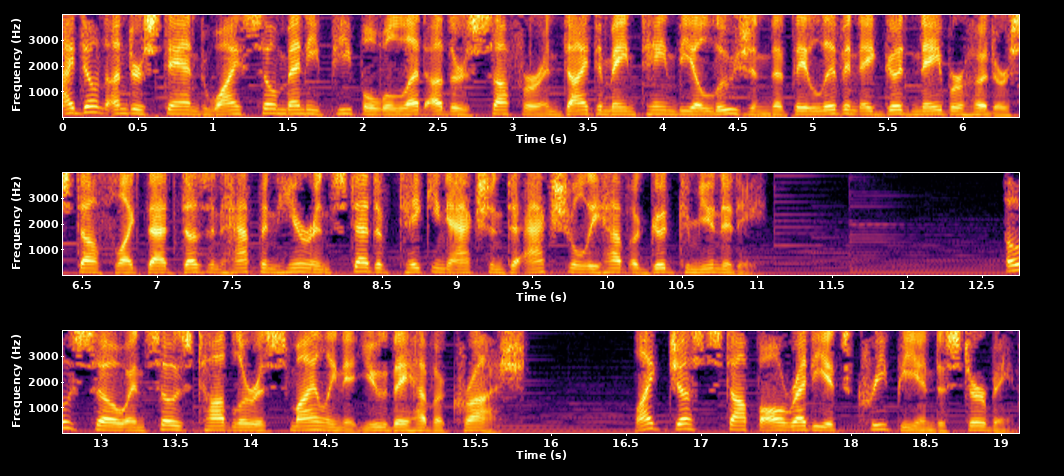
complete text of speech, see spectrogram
I don't understand why so many people will let others suffer and die to maintain the illusion that they live in a good neighborhood or stuff like that doesn't happen here instead of taking action to actually have a good community. Oh so and so's toddler is smiling at you they have a crush. Like just stop already it's creepy and disturbing.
